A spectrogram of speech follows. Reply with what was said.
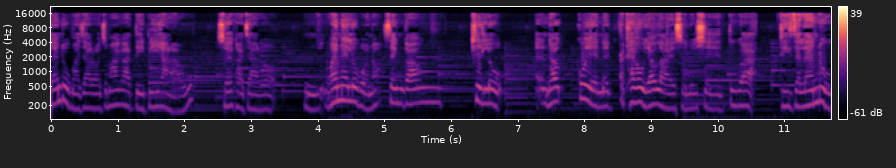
လန်းတို့မှာကြတော့ကျမကတည်ပေးရတာကိုဆွဲခါကြတော့ဝမ်းနေလို့ပေါ့နော်စိတ်မကောင်းဖြစ်လို့နောက်ကိုယ့်ရဲ့အခန်းကိုရောက်လာရဲဆိုလို့ရှိရင် तू ကဒီဇလန်းတို့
